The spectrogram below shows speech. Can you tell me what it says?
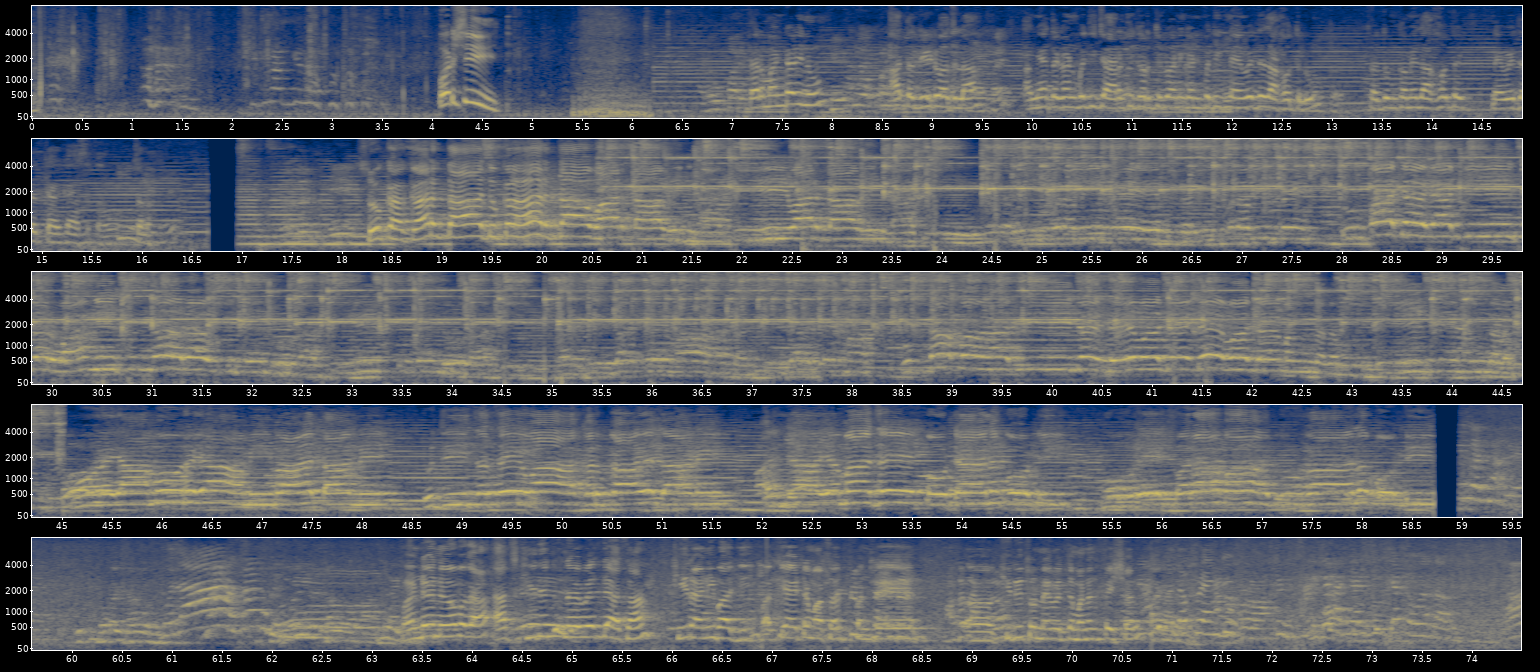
पडशी. तर मंडळीनू आता दीड वाजला. आम्ही आता गणपतीची आरती करतलो आणि गणपतीक नैवेद्य दाखवतलो. तर तुमका मी दाखवतो नैवेद्यात काय काय असतं चला. सुख करता दुख हरता वार्ता विघ्नाची वार्ता विघ्नाची. सर्वांगी सुंदर मोरया मोरया मी वाळताने. तुझीच सेवा करताय जाणे? अन्याय माझे कोट्यान कोटी. मोरेश्वरा मा तू घाल पोटी हो बघा आज खिरीचो नैवेद्य असा. खीर आणि भाजी. बाकी आयटम असतात पण ते खिरीचो नैवेद्य म्हणून स्पेशल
